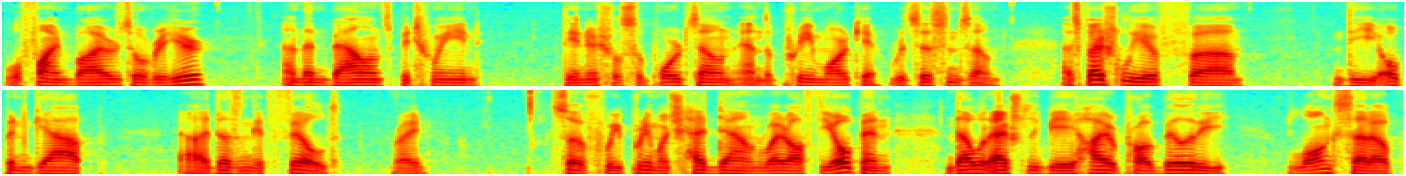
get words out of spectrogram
we'll find buyers over here and then balance between the initial support zone and the pre-market resistance zone, especially if uh, the open gap uh, doesn't get filled, right? So if we pretty much head down right off the open, that would actually be a higher probability long setup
